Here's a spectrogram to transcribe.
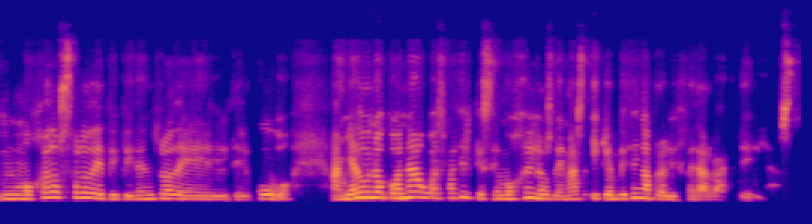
mojados solo de pipi dentro del, del, cubo, añado uno con agua, es fácil que se mojen los demás y que empiecen a proliferar bacterias.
